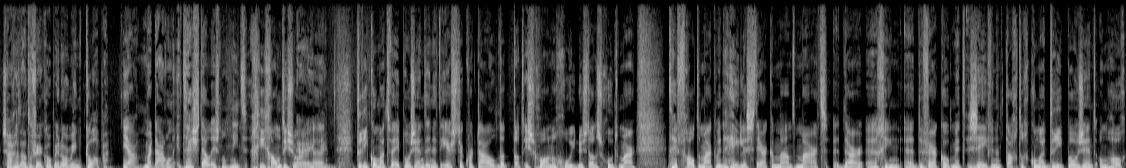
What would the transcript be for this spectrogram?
zagen het aantal verkopen enorm inklappen. Ja, maar daarom, het herstel is nog niet gigantisch hoor. Nee, Eh, oké. 3,2 procent in het eerste kwartaal. Dat, dat is gewoon een groei, dus dat is goed. Maar het heeft vooral te maken met een hele sterke maand maart. Eh, Daar eh, ging eh, de verkoop met 87,3 procent omhoog.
